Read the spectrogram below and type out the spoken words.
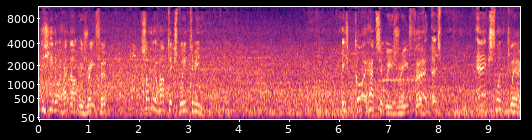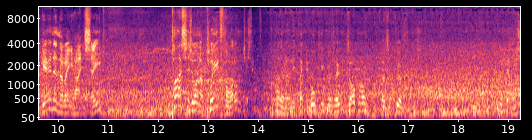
does he not hit that with his right foot? Somebody will have to explain to me. He's got to hit it with his right foot. It's excellent play again in the right hand side. Passes on a plate for him. Just I don't know, they think the goalkeeper's out on top of him. That's a poor finish. Look at this.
